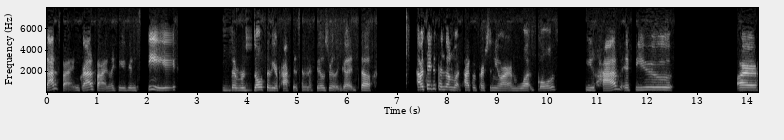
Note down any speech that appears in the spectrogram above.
satisfying, gratifying. Like you can see the results of your practice and it feels really good. So I would say it depends on what type of person you are and what goals you have. If you are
